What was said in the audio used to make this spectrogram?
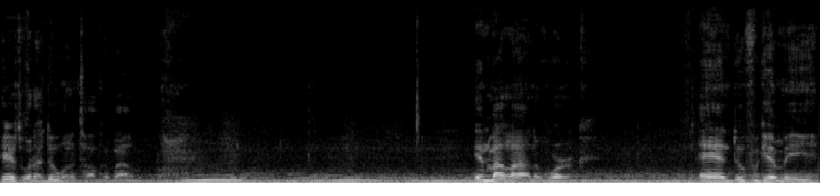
here's what I do want to talk about. In my line of work, and do forgive me,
